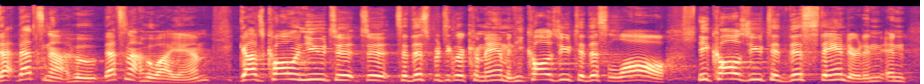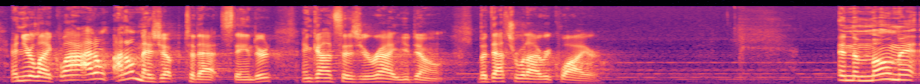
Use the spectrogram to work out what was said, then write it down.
That, that's, not who, that's not who I am. God's calling you to, to, to this particular commandment. He calls you to this law. He calls you to this standard. And, and, and you're like, well, I don't, I don't measure up to that standard. And God says, you're right, you don't. But that's what I require. And the moment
